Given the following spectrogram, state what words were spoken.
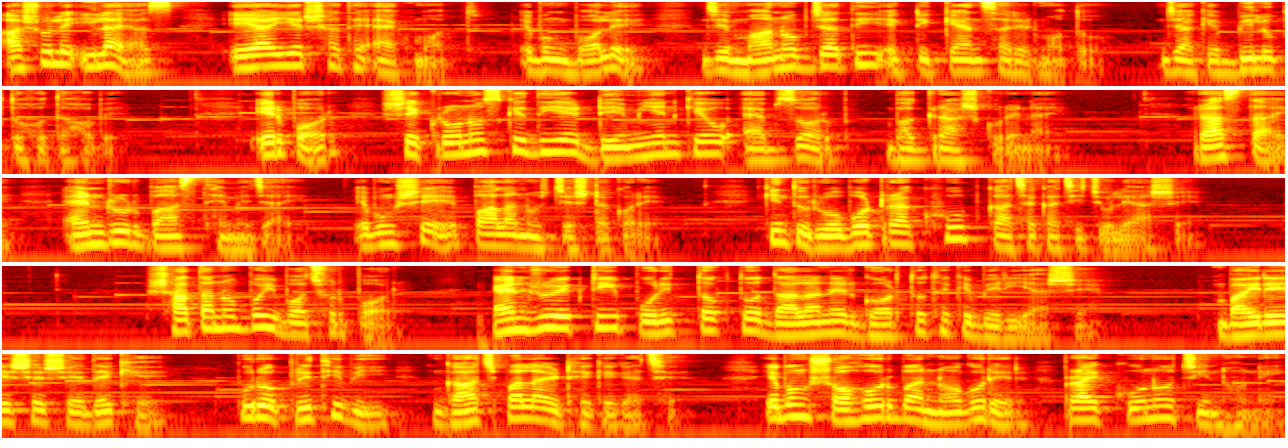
আসলে ইলায়াস এআই এর সাথে একমত এবং বলে যে মানবজাতি একটি ক্যান্সারের মতো, যাকে বিলুপ্ত হতে হবে। এরপর সে ক্রোনোসকে দিয়ে ডেমিয়েনকেও অ্যাবজর্ব বা গ্রাস করে নেয়। রাস্তায় অ্যান্ড্রুর বাস থেমে যায় এবং সে পালানোর চেষ্টা করে, কিন্তু রোবটরা খুব কাছাকাছি চলে আসে। সাতানব্বই বছর পর অ্যান্ড্রু একটি পরিত্যক্ত দালানের গর্ত থেকে বেরিয়ে আসে। বাইরে এসে সে দেখে পুরো পৃথিবী গাছপালায় ঢেকে গেছে এবং শহর বা নগরের প্রায় কোনো চিহ্ন নেই।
